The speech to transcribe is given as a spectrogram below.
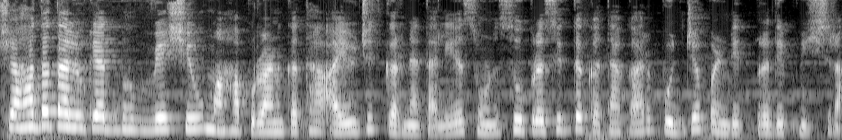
शहादा तालुक्यात भव्य शिव महापुराण कथा आयोजित करण्यात आली असून सुप्रसिद्ध कथाकार पूज्य पंडित प्रदीप मिश्रा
